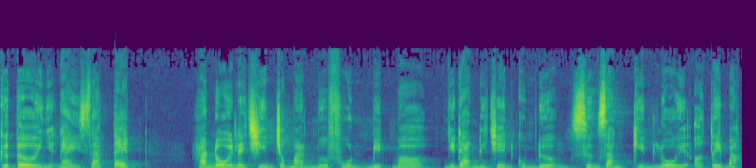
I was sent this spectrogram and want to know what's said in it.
cứ tới những ngày giáp Tết, Hà Nội lại chìm trong màn mưa phùn mịt mờ như đang đi trên cung đường sương răng kín lối ở Tây Bắc.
